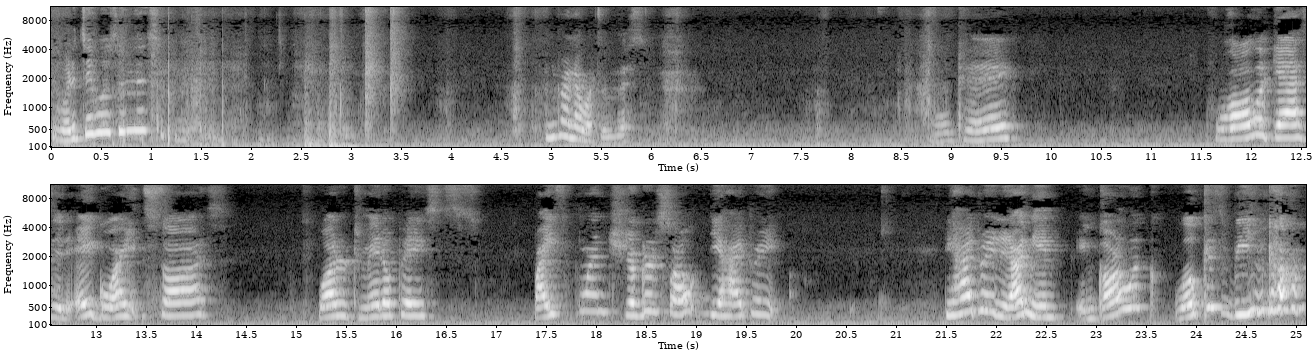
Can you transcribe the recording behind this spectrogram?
What did it say was in this? Me find out what's in this. Okay. Flolic acid, egg white sauce, water, tomato paste, spice blend, sugar, salt, dehydrate, dehydrated onion, and garlic, locust bean gum,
